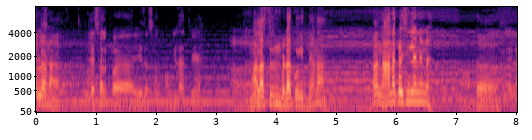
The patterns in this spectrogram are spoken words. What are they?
ಇಲ್ಲ ಅಣ್ಣ ಇಲ್ಲೇ ಸ್ವಲ್ಪ ಇದು ಸ್ವಲ್ಪ ಹೋಗಿದಾತ್ರಿ ಮಾಲಾಸ್ರಿನ್ ಬಿಡಕ್ಕೆ ಹೋಗಿದ್ನೆ ಅಣ್ಣ ಹಾಂ ನಾನು ಕಳಿಸಿಲ್ಲ ನಿನ್ನ ಅದು ಎಲ್ಲ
